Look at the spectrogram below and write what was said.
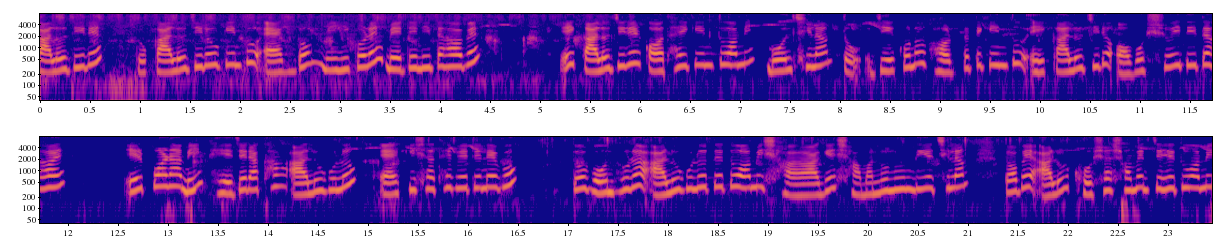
কালো জিরে। তো কালো জিরেও কিন্তু একদম মিহি করে বেটে নিতে হবে। এই কালো জিরের কথাই কিন্তু আমি বলছিলাম, তো যে কোনো ঘরটাতে কিন্তু এই কালো জিরে অবশ্যই দিতে হয়। এরপর আমি ভেজে রাখা আলুগুলো একই সাথে বেটে নেব। তো বন্ধুরা, আলুগুলোতে তো আমি আগে সামান্য নুন দিয়েছিলাম। তবে আলুর খোসা সমেত যেহেতু আমি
